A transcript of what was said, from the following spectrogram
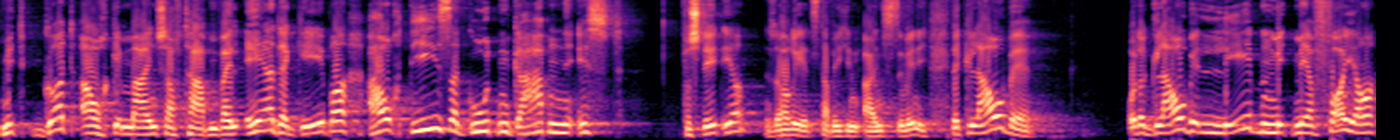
mit Gott auch Gemeinschaft haben, weil er der Geber auch dieser guten Gaben ist. Versteht ihr? Sorry, jetzt habe ich eins zu wenig. Der Glaube oder Glaube leben mit mehr Feuer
